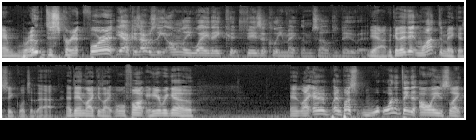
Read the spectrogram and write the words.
and wrote the script for it Yeah, because that was the only way they could physically make themselves do it. Yeah, because they didn't want to make a sequel to that, and then like it's like, well, fuck, it, here we go. And like, and, and one of the things that always like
